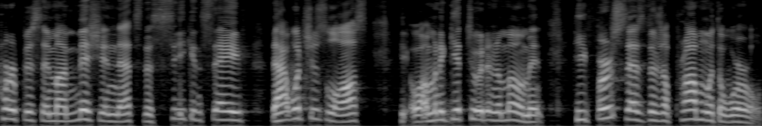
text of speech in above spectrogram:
purpose and my mission, that's to seek and save that which is lost. He, oh, I'm going to get to it in a moment. He first says there's a problem with the world.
